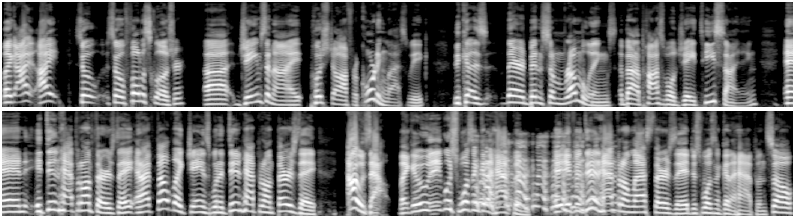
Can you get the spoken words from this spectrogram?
Like I I so so full disclosure, uh James and I pushed off recording last week because there had been some rumblings about a possible JT signing and it didn't happen on Thursday and I felt like James when it didn't happen on Thursday, I was out. Like it, it just wasn't going to happen. If it didn't happen on last Thursday, it just wasn't going to happen. So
